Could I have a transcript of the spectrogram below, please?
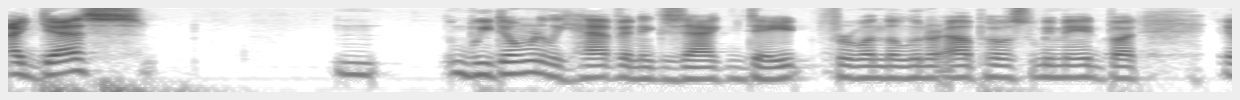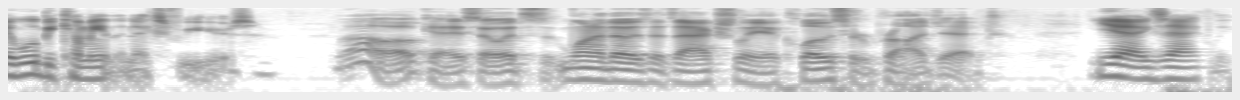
I guess we don't really have an exact date for when the lunar outpost will be made, but it will be coming in the next few years. Oh, okay. So it's one of those that's actually a closer project. Yeah, exactly.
